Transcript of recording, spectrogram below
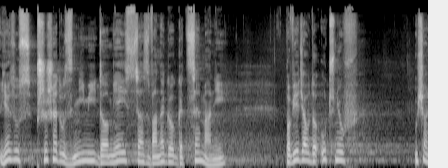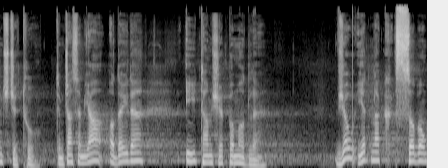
Jezus przyszedł z nimi do miejsca zwanego Getsemani, powiedział do uczniów: Usiądźcie tu, tymczasem ja odejdę i tam się pomodlę. Wziął jednak z sobą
